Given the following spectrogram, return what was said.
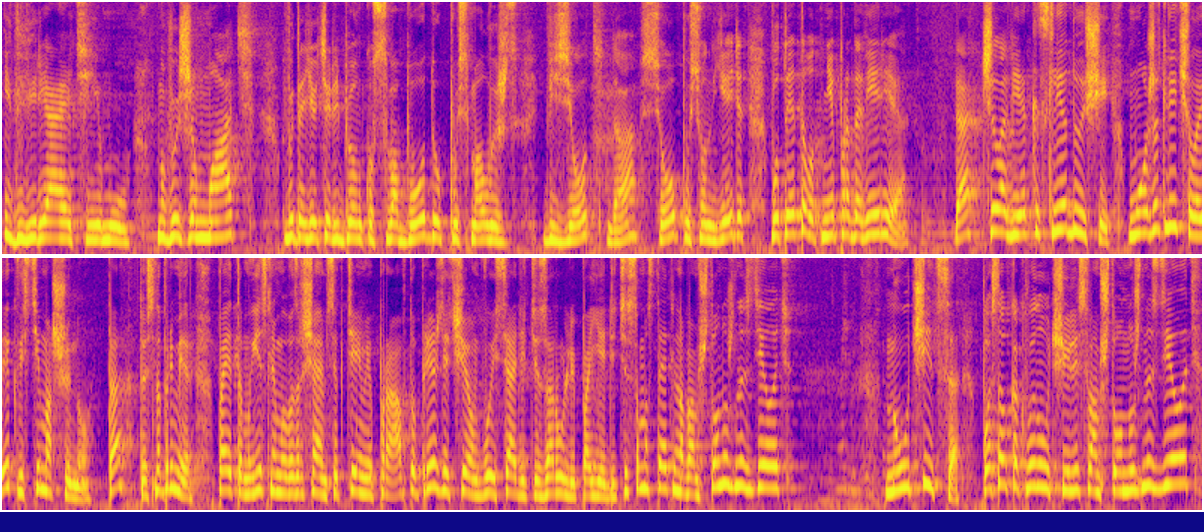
и доверяете ему. Но вы же мать, вы даете ребенку свободу, пусть малыш везет, да, все, пусть он едет. Вот это вот не про доверие. Да? Человек исследующий. Может ли человек вести машину? Да? То есть, например, поэтому, если мы возвращаемся к теме прав, то прежде чем вы сядете за руль и поедете самостоятельно, вам что нужно сделать? Научиться. После того, как вы научились, вам что нужно сделать?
